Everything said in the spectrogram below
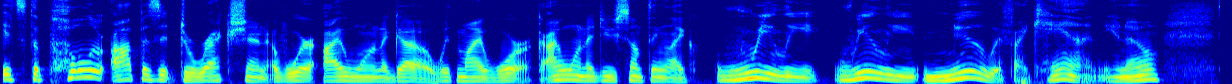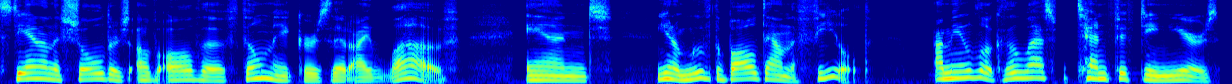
it's the polar opposite direction of where I want to go with my work. I want to do something like really, really new if I can, you know, stand on the shoulders of all the filmmakers that I love and, you know, move the ball down the field. I mean, look, the last 10, 15 years,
